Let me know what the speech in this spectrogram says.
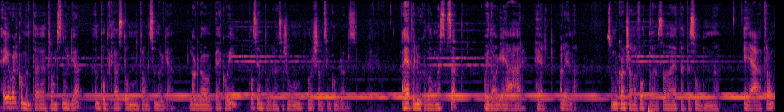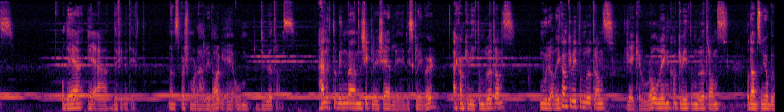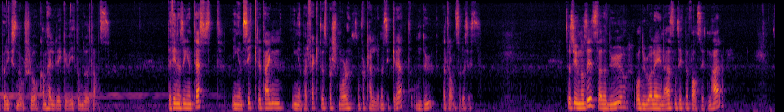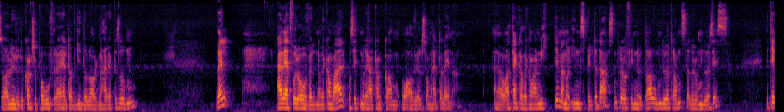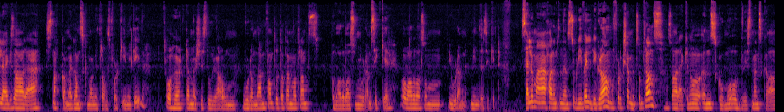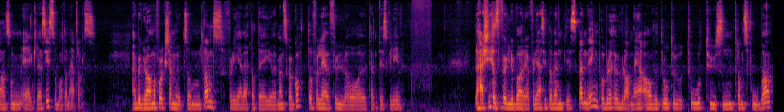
Hei og velkommen til Trans-Norge, en podkast om trans i Norge. Lagd av PKI, pasientorganisasjonen for kjønnsinkongruens. Jeg heter Luka Dahl Espeseth, og i dag er jeg her helt alene. Som du kanskje har fått med deg, så heter episoden Er jeg trans? Og det er jeg definitivt. Men spørsmålet her i dag er om du er trans. Jeg er nødt til å begynne med en skikkelig kjedelig disclaimer. Jeg kan ikke vite om du er trans. Mora di kan ikke vite om du er trans. JK Rowling kan ikke vite om du er trans. Og dem som jobber på Riksen i Oslo, kan heller ikke vite om du er trans. Det finnes ingen test, ingen sikre tegn, ingen perfekte spørsmål som forteller med sikkerhet om du er trans eller cis. Til syvende og sist er det du og du alene som sitter med fasiten her. Så da lurer du kanskje på hvorfor jeg i hele tatt gidder å lage denne episoden. Vel, jeg vet hvor overveldende det kan være å sitte med de her tankene og avgjørelsene helt alene. Eh, Og jeg tenker at det kan være nyttig med noe innspill til deg som prøver å finne ut av om du er trans eller om du er cis. I tillegg så har jeg snakka med ganske mange transfolk i mitt liv, og hørt deres historier om hvordan de fant ut at de var trans, og hva det var som gjorde dem sikre, og hva det var som gjorde dem mindre sikre. Selv om jeg har en tendens til å bli veldig glad når folk kommer ut som trans, så har jeg ikke noe ønske om å overbevise mennesker som egentlig er cis, om at de er trans. Jeg blir glad når folk kommer ut som trans, fordi jeg vet at det gjør mennesker godt å få leve fulle og autentiske liv. Det her skjer selvfølgelig bare fordi jeg sitter og venter i spenning på å bli høvla ned av 2000 transfober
